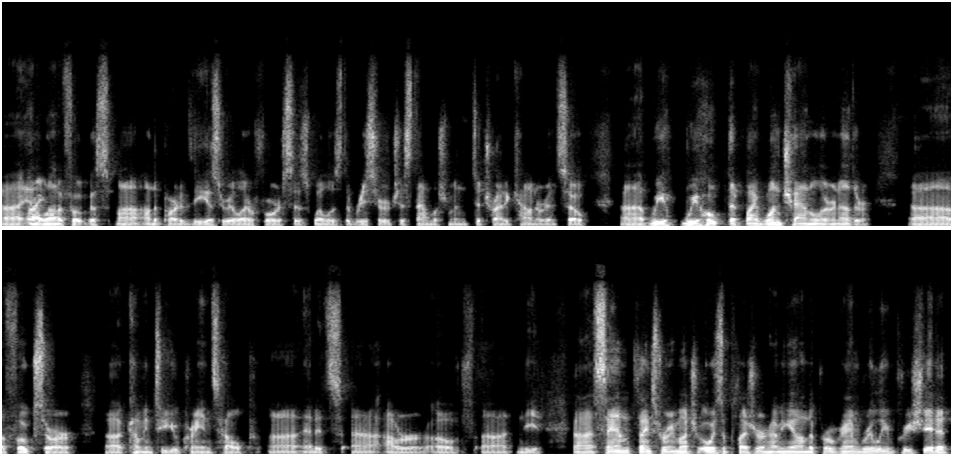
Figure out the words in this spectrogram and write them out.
uh, and right. a lot of focus uh, on the part of the Israel Air Force as well as the research establishment to try to counter it. So uh, we we hope that by one channel or another, uh, folks are uh, coming to Ukraine's help uh, at its hour of need. Sam, thanks very much. Always a pleasure having you on the program. Really appreciate it,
